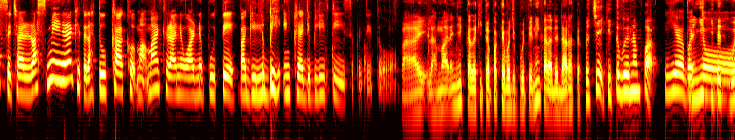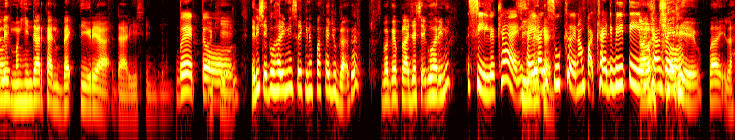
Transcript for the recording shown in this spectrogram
secara rasminya kita dah tukar kod makmal kerana warna putih bagi lebih incredibility seperti itu. Baiklah maknanya kalau kita pakai baju putih ni kalau ada darah terpercik kita boleh nampak. Ya betul. Maknanya kita boleh menghindarkan bakteria dari sini. Betul. Okey. Jadi cikgu hari ini saya kena pakai juga ke sebagai pelajar cikgu hari ini? Silakan. Silakan. Saya lagi suka nampak credibility okay. macam tu. Okey, baiklah.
